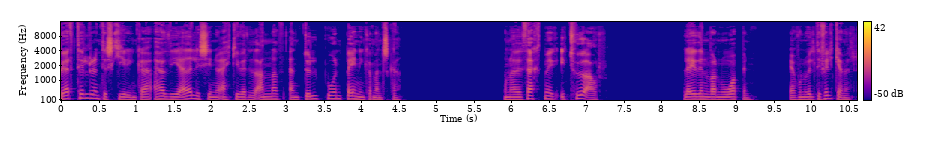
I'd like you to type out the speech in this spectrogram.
Hver tilröndi skýringa hefði í eðli sínu ekki verið annað en dullbúin beiningamennska. Hún hefði þekkt mig í tvö ár. Leiðin var nú opinn, ef hún vildi fylgja mér.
